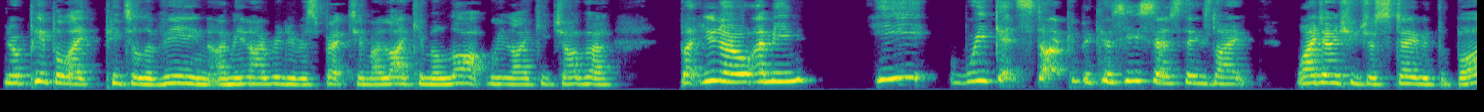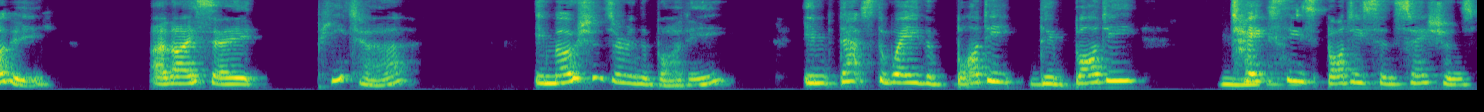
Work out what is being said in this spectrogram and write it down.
you know, people like Peter Levine. I mean, I really respect him. I like him a lot. We like each other. But, you know, I mean, he, we get stuck because he says things like, why don't you just stay with the body? And I say, Peter, emotions are in the body. In, that's the way the body, the body mm-hmm. takes these body sensations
